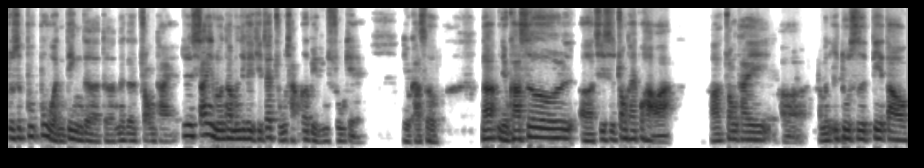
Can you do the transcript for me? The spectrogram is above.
就是不不稳定的的那个状态。就是上一轮他们就可以可以在主场二比零输给纽卡斯尔，那纽卡斯尔呃其实状态不好啊。啊，状态呃，他们一度是跌到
